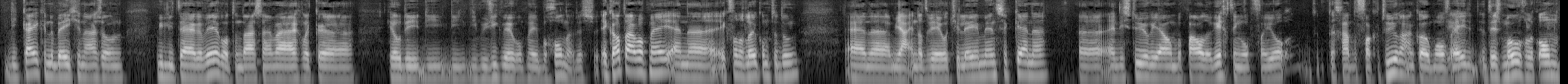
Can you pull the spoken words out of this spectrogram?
die kijken een beetje naar zo'n militaire wereld. En daar zijn wij eigenlijk eh, heel die, die, die, die muziekwereld mee begonnen. Dus ik had daar wat mee en eh, ik vond het leuk om te doen. En eh, ja, in dat wereldje leer je mensen kennen. Eh, en die sturen jou een bepaalde richting op. Van joh, er gaat een vacature aankomen. Of Ja. hey, het is mogelijk om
